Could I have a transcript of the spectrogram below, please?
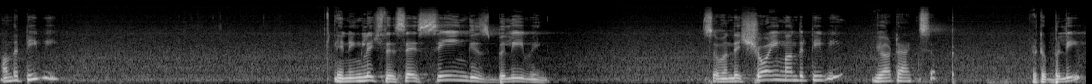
on the TV. In English, they say seeing is believing. So when they're showing on the TV, you have to accept, you have to believe.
